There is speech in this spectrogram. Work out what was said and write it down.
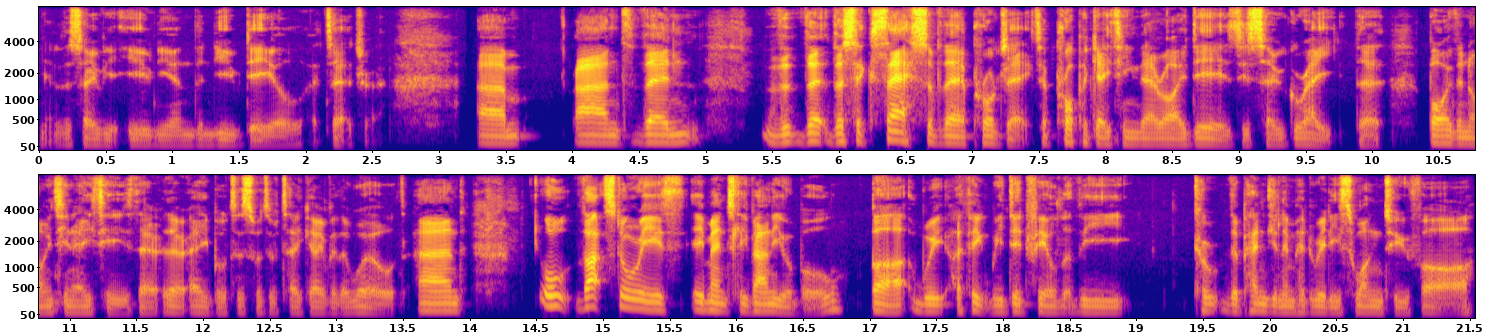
you know, the Soviet Union, the New Deal, etc. Um, and then the, the, the success of their project of propagating their ideas is so great that by the 1980s they're they're able to sort of take over the world and all that story is immensely valuable but we I think we did feel that the the pendulum had really swung too far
